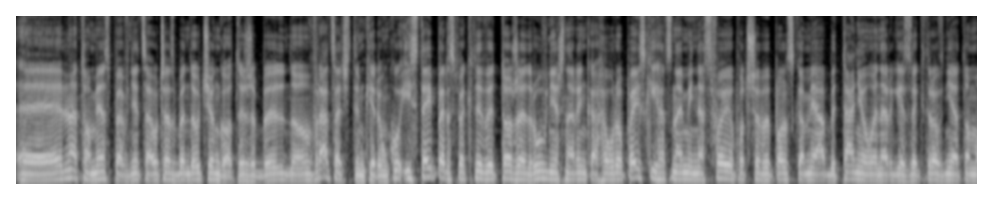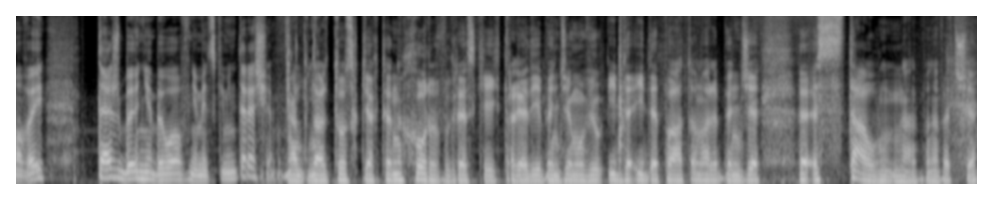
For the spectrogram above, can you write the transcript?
e, natomiast pewnie cały czas będą ciągoty, żeby no, wracać w tym kierunku i z tej perspektywy to, że również na rynkach europejskich, a co najmniej na swoje potrzeby Polska miałaby tanią energię z elektrowni atomowej, też by nie było w niemieckim interesie. A Donald Tusk, jak ten chór w greckiej tragedii, będzie mówił idę, idę po atom, ale będzie e, stał, no, albo nawet się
